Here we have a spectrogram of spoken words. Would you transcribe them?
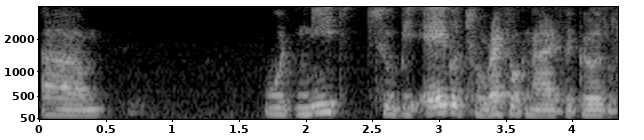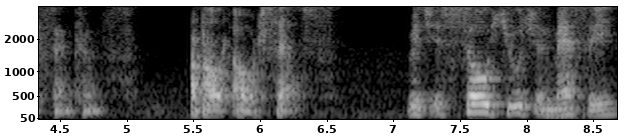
um, would need to be able to recognize the Gödel sentence about ourselves which is so huge and messy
